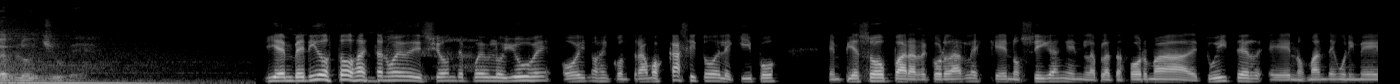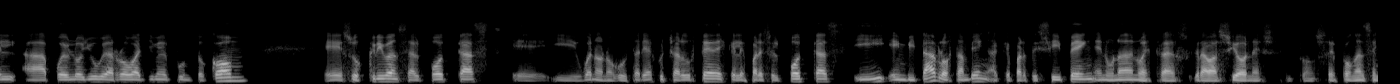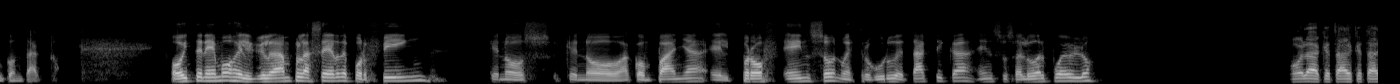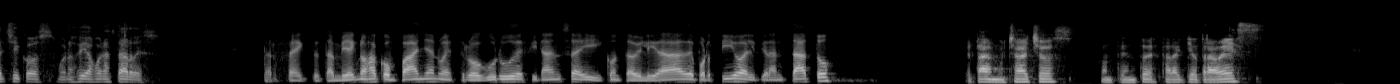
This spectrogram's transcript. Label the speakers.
Speaker 1: Pueblo Juve.
Speaker 2: Bienvenidos todos a esta nueva edición de Pueblo Juve. Hoy nos encontramos casi todo el equipo. Empiezo para recordarles que nos sigan en la plataforma de Twitter, eh, nos manden un email a pueblojuve.gmail.com, eh, suscríbanse al podcast eh, y bueno, nos gustaría escuchar de ustedes qué les parece el podcast y e invitarlos también a que participen en una de nuestras grabaciones. Entonces pónganse en contacto. Hoy tenemos el gran placer de por fin que nos, que nos acompaña el prof Enzo, nuestro gurú de táctica. Enzo, saluda al pueblo.
Speaker 3: Hola, ¿qué tal? ¿Qué tal chicos? Buenos días, buenas tardes.
Speaker 2: Perfecto. También nos acompaña nuestro gurú de finanzas y contabilidad deportiva, el gran Tato.
Speaker 4: ¿Qué tal muchachos? Contento de estar aquí otra vez.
